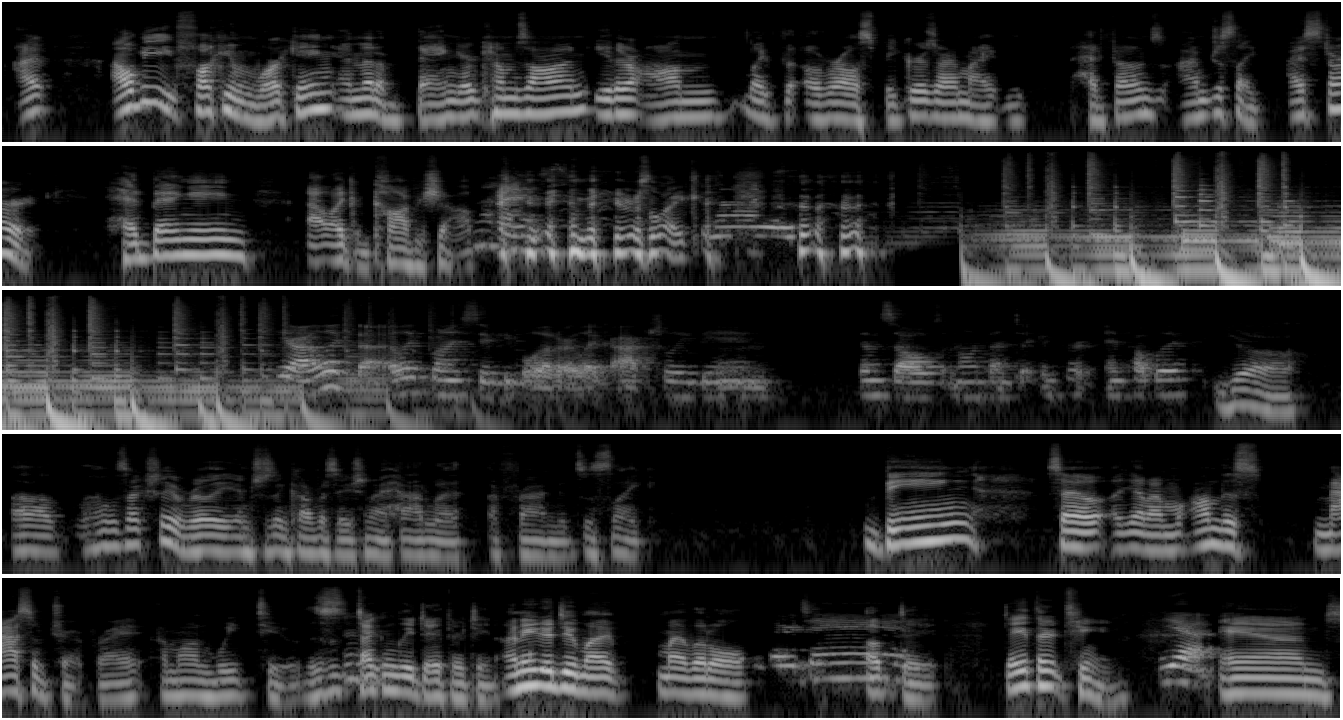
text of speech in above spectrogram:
i i'll be fucking working and then a banger comes on either on like the overall speakers or my headphones i'm just like i start headbanging at like a coffee shop Nice. and there's like Yeah, I like that. I like when I see people that are like actually being themselves and authentic in, in public. Yeah. Uh, that was actually a really interesting conversation I had with a friend. It's just like being so again, I'm on this massive trip, right? I'm on week two. This is Mhm. technically day 13. I need to do my my little 13. update. Day 13. Yeah. And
